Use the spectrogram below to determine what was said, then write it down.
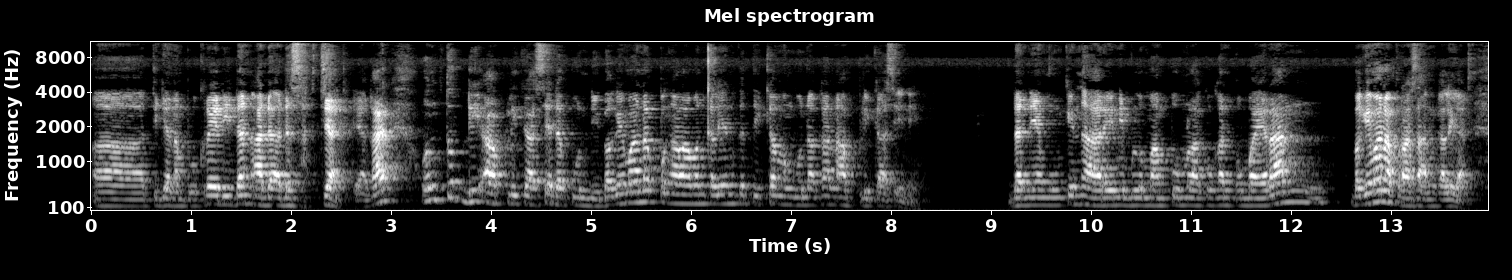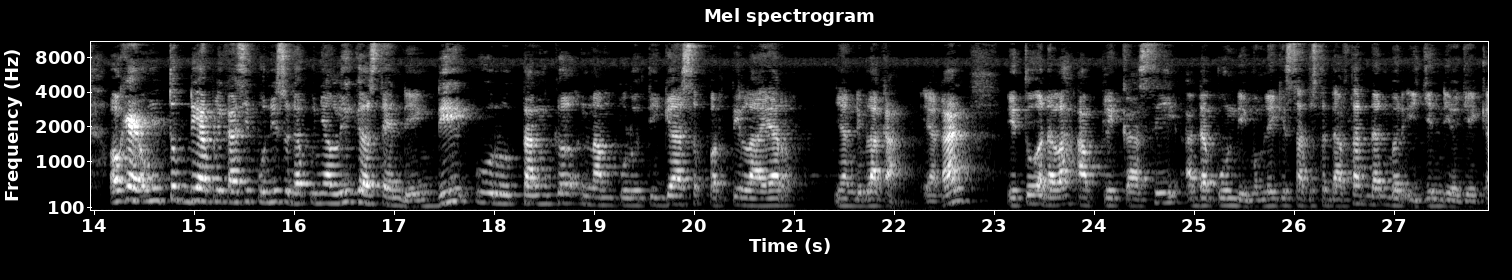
uh, 360 kredit dan ada-ada saja ya kan. Untuk di aplikasi ada pundi, bagaimana pengalaman kalian ketika menggunakan aplikasi ini? Dan yang mungkin hari ini belum mampu melakukan pembayaran, bagaimana perasaan kalian? Oke, untuk di aplikasi pundi sudah punya legal standing di urutan ke-63 seperti layar yang di belakang, ya kan? itu adalah aplikasi Ada Pundi memiliki status terdaftar dan berizin di OJK.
